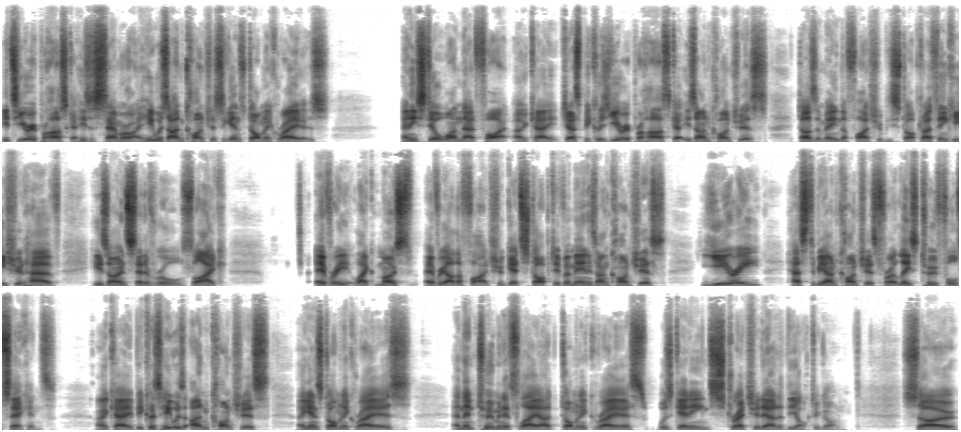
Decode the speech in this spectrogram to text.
it's Yuri Prochazka. He's a samurai. He was unconscious against Dominic Reyes and he still won that fight, okay? Just because Yuri Prochazka is unconscious doesn't mean the fight should be stopped. I think he should have his own set of rules. Like every like most every other fight should get stopped if a man is unconscious. Yuri has to be unconscious for at least 2 full seconds. Okay? Because he was unconscious against Dominic Reyes and then 2 minutes later Dominic Reyes was getting stretched out of the octagon. So,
